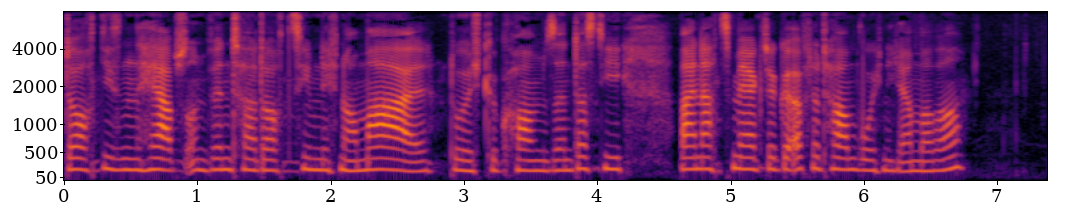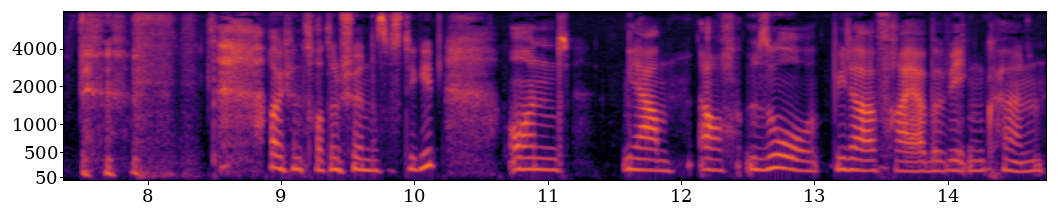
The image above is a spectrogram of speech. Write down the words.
doch diesen Herbst und Winter doch ziemlich normal durchgekommen sind, dass die Weihnachtsmärkte geöffnet haben, wo ich nicht einmal war. Aber ich finde es trotzdem schön, dass es die gibt. Und ja, auch so wieder freier bewegen können.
